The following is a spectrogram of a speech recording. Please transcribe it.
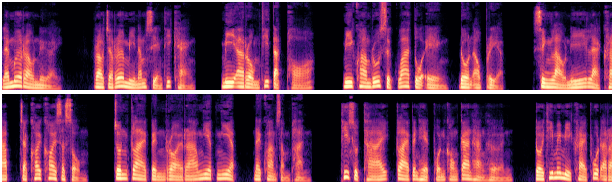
และเมื่อเราเหนื่อย เราจะเริ่มมีน้ำเสียงที่แข็ง มีอารมณ์ที่ตัดพ้อมีความรู้สึกว่าตัวเองโดนเอาเปรียบ สิ่งเหล่านี้แหละครับจะค่อยๆสะสม จนกลายเป็นรอยร้าวเงียบๆในความสัมพันธ์ ที่สุดท้ายกลายเป็นเหตุผลของการห่างเหิน โดยที่ไม่มีใครพูดอะไร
